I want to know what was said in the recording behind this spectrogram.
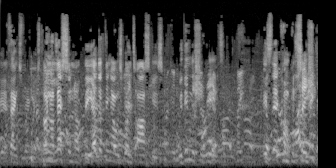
Yeah, thanks very much. On a lesser note, the other thing I was going to ask is within the Sharia, is there compensation?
